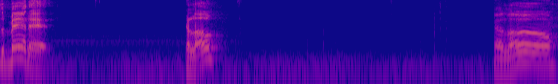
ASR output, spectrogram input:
the bed at? Hello? Hello?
